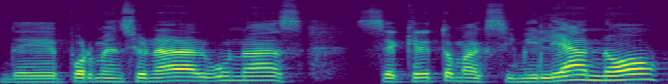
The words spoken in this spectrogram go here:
de, por mencionar algunas, Secreto Maximiliano,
